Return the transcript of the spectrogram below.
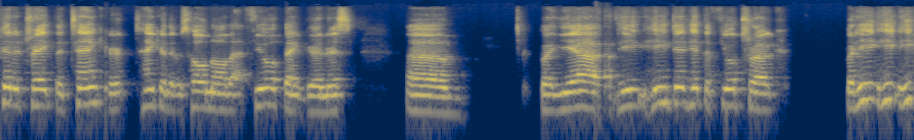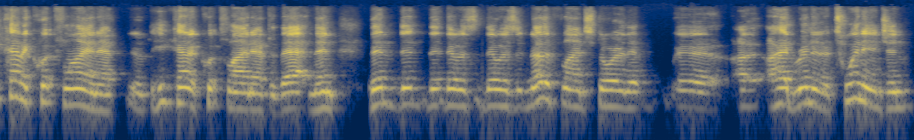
penetrate the tanker tanker that was holding all that fuel. Thank goodness. Um, but yeah, he he did hit the fuel truck, but he he he kind of quit flying after he kind of quit flying after that. And then then, then, then there was there was another flying story that uh, I, I, had rented a twin engine,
